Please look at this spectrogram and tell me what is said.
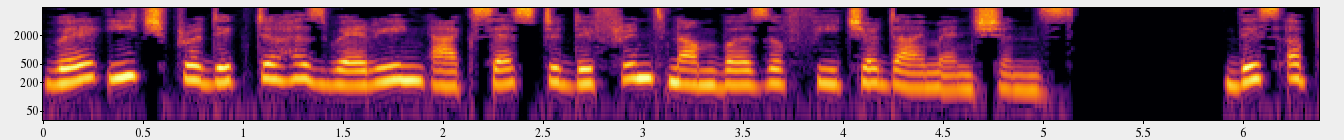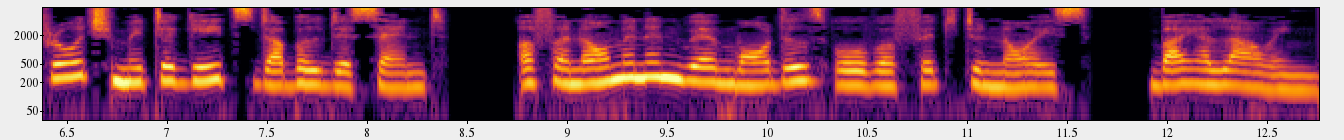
where each predictor has varying access to different numbers of feature dimensions. This approach mitigates double descent, a phenomenon where models overfit to noise, by allowing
